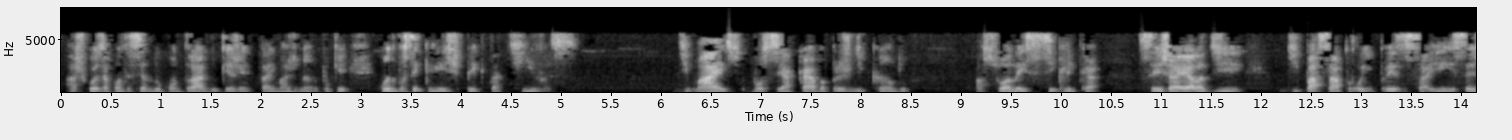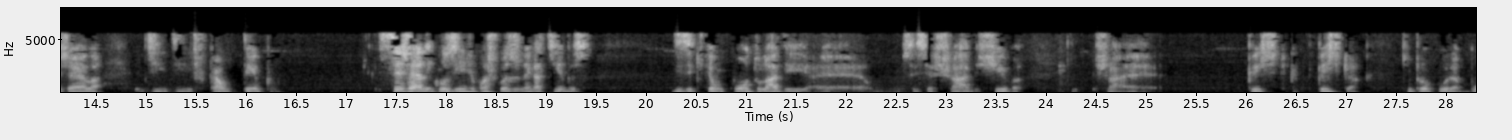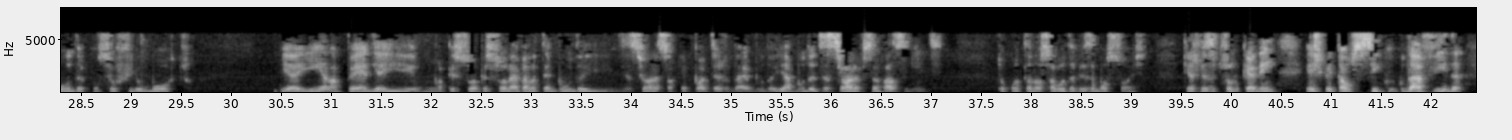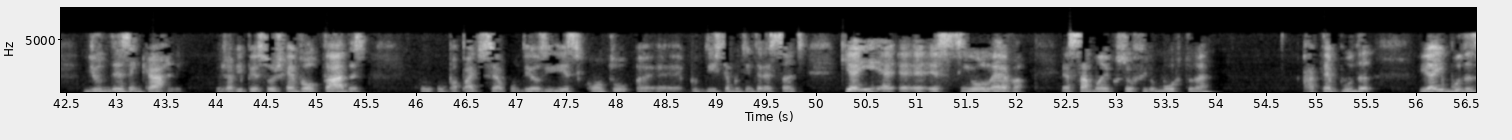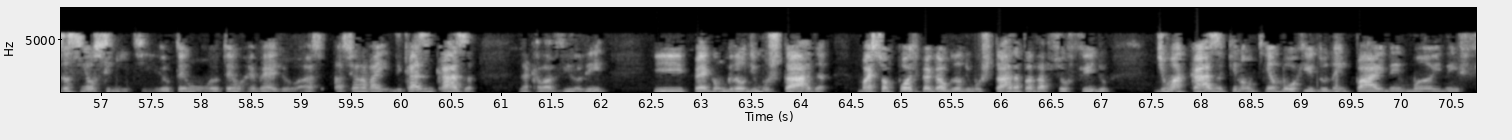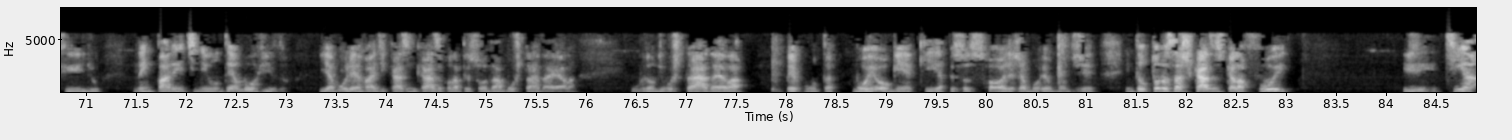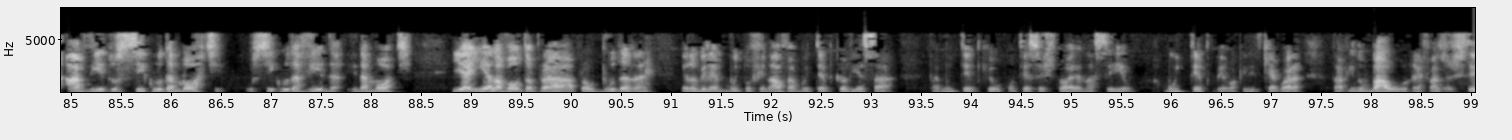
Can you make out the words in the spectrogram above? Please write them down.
as coisas acontecendo do contrário do que a gente está imaginando. Porque quando você cria expectativas demais, você acaba prejudicando a sua lei cíclica, seja ela de, de passar por uma empresa e sair, seja ela de, de ficar um tempo, seja ela inclusive com as coisas negativas. Dizem que tem um conto lá de, é, não sei se é Chave, Shiva, é, Krishna, que procura Buda com seu filho morto. E aí ela pede, aí uma pessoa, a pessoa leva ela até Buda e diz assim, olha, só quem pode te ajudar é Buda. E a Buda diz assim, olha, você faz o seguinte, estou contando ao sabor das minhas emoções. Que às vezes a pessoa não quer nem respeitar o ciclo da vida de um desencarne. Eu já vi pessoas revoltadas com, com o Papai do Céu, com Deus, e esse conto é, é budista é muito interessante. Que aí é, é, é, esse senhor leva essa mãe com seu filho morto, né? Até Buda, e aí Buda diz assim: é o seguinte, eu tenho, eu tenho um remédio. A, a senhora vai de casa em casa, naquela vila ali, e pega um grão de mostarda. Mas só pode pegar o grão de mostarda para dar para o seu filho de uma casa que não tinha morrido nem pai, nem mãe, nem filho, nem parente nenhum tenha morrido. E a mulher vai de casa em casa, quando a pessoa dá a mostarda a ela, o grão de mostarda, ela pergunta: morreu alguém aqui? A pessoa diz: olha, já morreu um monte de gente. Então, todas as casas que ela foi, e tinha havido o ciclo da morte, o ciclo da vida e da morte. E aí ela volta para o Buda, né? Eu não me lembro muito no final, faz muito tempo que eu li essa. Faz muito tempo que eu contei essa história, eu, há muito tempo mesmo. Acredito que agora está vindo um baú, né? Faz uns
